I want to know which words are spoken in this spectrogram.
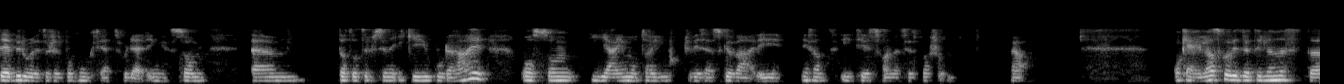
det beror rett og slett på konkret vurdering som um, Datatilsynet ikke gjorde her, og som jeg måtte ha gjort hvis jeg skulle være i, i tilsvarende situasjon. Ja. Ok, La oss gå videre til det neste,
